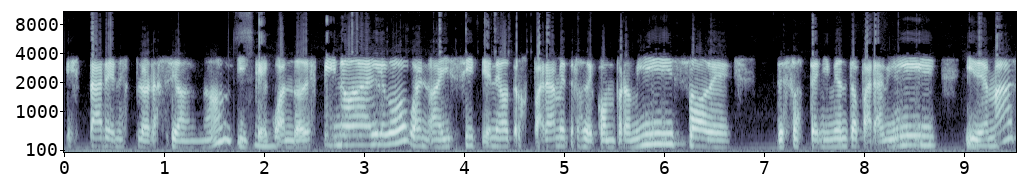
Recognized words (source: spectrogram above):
estar en exploración, ¿no? Y que cuando destino algo, bueno, ahí sí tiene otros parámetros de compromiso, de, de sostenimiento para mí y demás,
